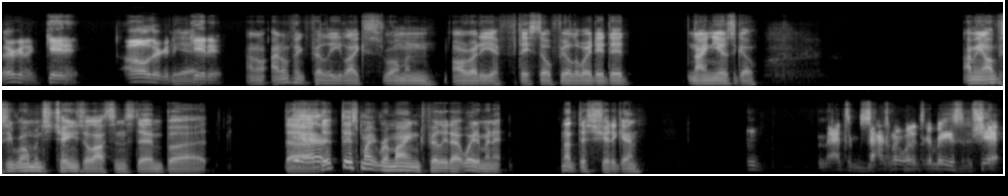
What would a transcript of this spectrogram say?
They're gonna get it. Oh, they're gonna Yeah. get it. I don't. I don't think Philly likes Roman already. If they still feel the way they did nine years ago. I mean, obviously Roman's changed a lot since then, but uh, Yeah. thi- this might remind Philly that wait a minute, not this shit again. That's exactly what it's gonna be. Some shit.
